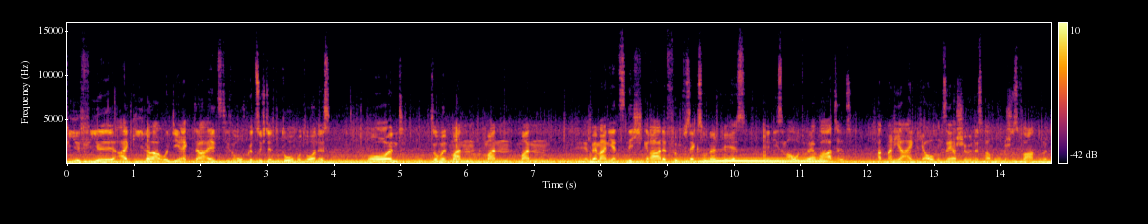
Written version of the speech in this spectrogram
viel, viel agiler und direkter als diese hochgezüchteten Turbomotoren ist. Und somit man, man, man, wenn man jetzt nicht gerade 500, 600 PS in diesem Auto erwartet, hat man hier eigentlich auch ein sehr schönes harmonisches Fahren drin.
